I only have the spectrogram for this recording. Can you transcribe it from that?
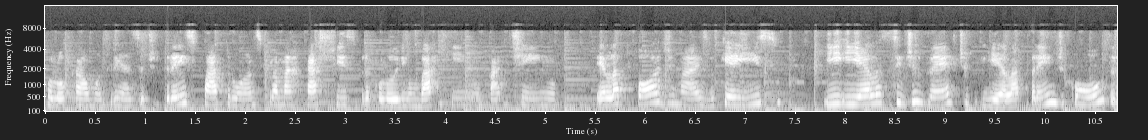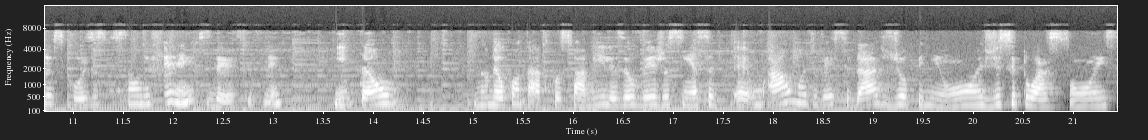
colocar uma criança de 3, 4 anos para marcar X, para colorir um barquinho, um patinho. Ela pode mais do que isso e, e, ela se diverte e ela aprende com outras coisas que são diferentes dessas, né? Então, no meu contato com as famílias, eu vejo assim, essa, é, um, há uma diversidade de opiniões, de situações,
